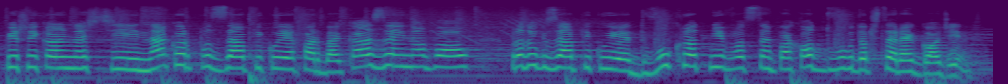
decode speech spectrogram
W pierwszej kolejności na korpus zaaplikuję farbę kazeinową. Produkt zaaplikuję dwukrotnie w odstępach od 2 do 4 godzin.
